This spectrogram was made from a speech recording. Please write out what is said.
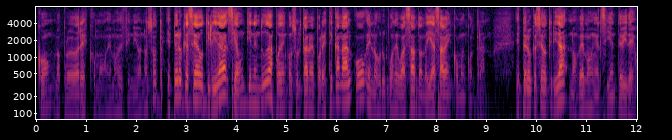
con los proveedores como hemos definido nosotros. Espero que sea de utilidad. Si aún tienen dudas pueden consultarme por este canal o en los grupos de WhatsApp donde ya saben cómo encontrarnos. Espero que sea de utilidad. Nos vemos en el siguiente video.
